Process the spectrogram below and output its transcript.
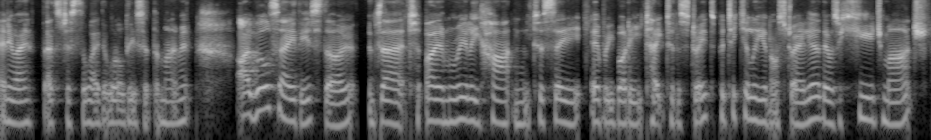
Anyway, that's just the way the world is at the moment. I will say this, though, that I am really heartened to see everybody take to the streets, particularly in Australia. There was a huge march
